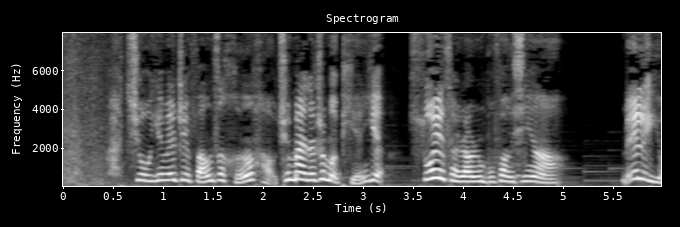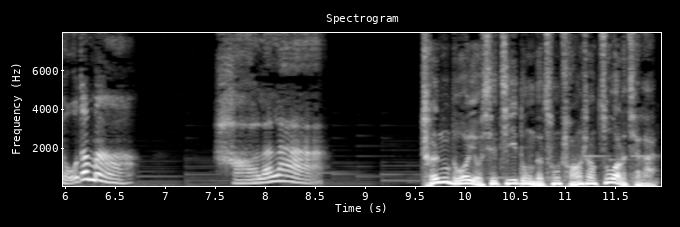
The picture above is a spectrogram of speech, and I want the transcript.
就因为这房子很好，却卖的这么便宜，所以才让人不放心啊，没理由的嘛。好了啦，陈朵有些激动的从床上坐了起来。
